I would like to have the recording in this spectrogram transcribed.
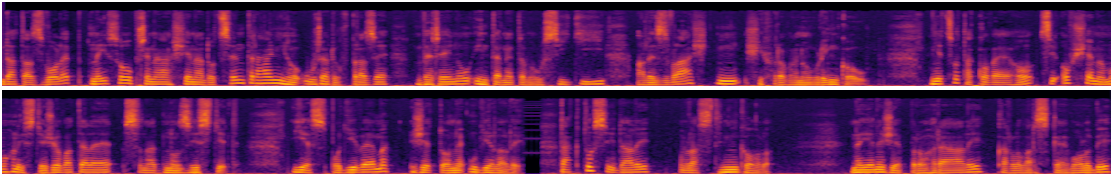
Data z voleb nejsou přenášena do centrálního úřadu v Praze veřejnou internetovou sítí, ale zvláštní šifrovanou linkou. Něco takového si ovšem mohli stěžovatelé snadno zjistit. Je s podivem, že to neudělali. Takto si dali vlastní kol. Nejenže prohráli karlovarské volby,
